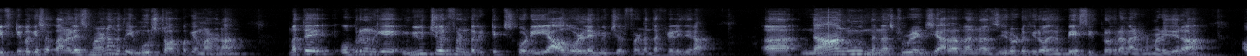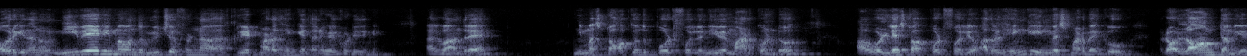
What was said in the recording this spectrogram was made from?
ನಿಫ್ಟಿ ಬಗ್ಗೆ ಸ್ವಲ್ಪ ಅನಾಲಿಸ್ ಮಾಡೋಣ, ಮತ್ತೆ ಈ ಮೂರ್ ಸ್ಟಾಕ್ ಬಗ್ಗೆ ಮಾಡೋಣ. ಮತ್ತೆ ಒಬ್ರು ನನಗೆ ಮ್ಯೂಚುವಲ್ ಫಂಡ್ ಬಗ್ಗೆ ಟಿಪ್ಸ್ ಕೊಡಿ. ಯಾವ್ದು ಒಳ್ಳೆ ಮ್ಯೂಚುವಲ್ ಫಂಡ್ ಅಂತ ಕೇಳಿದೀರಾ ನಾನು ನನ್ನ ಸ್ಟೂಡೆಂಟ್ಸ್ ಯಾರು ನನ್ನ zero to hero basic program attend ಮಾಡಿದೀರಾ ಅವರಿಗೆ ನಾನು ನೀವೇ ನಿಮ್ಮ ಒಂದು ಮ್ಯೂಚುವಲ್ ಫಂಡ್ನ ಕ್ರಿಯೇಟ್ ಮಾಡೋದು ಹೆಂಗೆ ಅಂತ ಹೇಳ್ಕೊಟ್ಟಿದ್ದೀನಿ. ಅಲ್ವಾ? ಅಂದ್ರೆ ನಿಮ್ಮ ಸ್ಟಾಕ್ ಒಂದು ಪೋರ್ಟ್ಫೋಲಿಯೋ ನೀವೇ ಮಾಡ್ಕೊಂಡು, ಆ ಒಳ್ಳೆ ಸ್ಟಾಕ್ ಪೋರ್ಟ್ಫೋಲಿಯೋ ಅದ್ರಲ್ಲಿ ಹೆಂಗೆ ಇನ್ವೆಸ್ಟ್ ಮಾಡಬೇಕು? ಲಾಂಗ್ ಟರ್ಮ್ಗೆ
